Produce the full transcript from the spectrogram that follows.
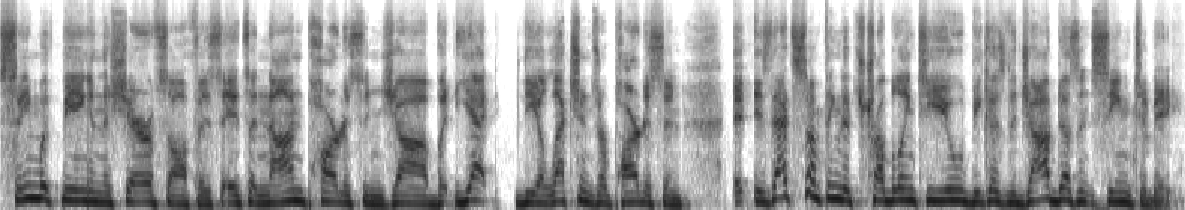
Same with being in the sheriff's office; it's a nonpartisan job, but yet the elections are partisan. Is that something that's troubling to you? Because the job doesn't seem to be.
